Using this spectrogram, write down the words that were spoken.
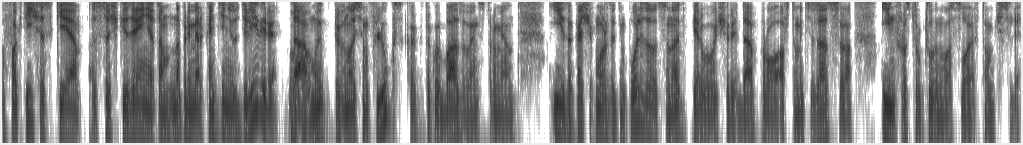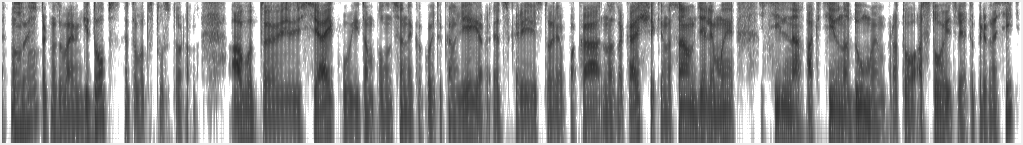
фактически с точки зрения, там, например, continuous delivery, угу. да, мы привносим Flux как такой базовый инструмент, и заказчик может этим пользоваться, но это в первую очередь, да, про автоматизацию инфраструктурного слоя в том числе. Ну, угу. то есть так называемый GitOps, это вот в ту сторону. А вот э, CI-ку и там полноценный какой-то конвейер, это скорее история пока на заказчике. На самом деле мы сильно активно думаем про то, а стоит ли это привносить,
